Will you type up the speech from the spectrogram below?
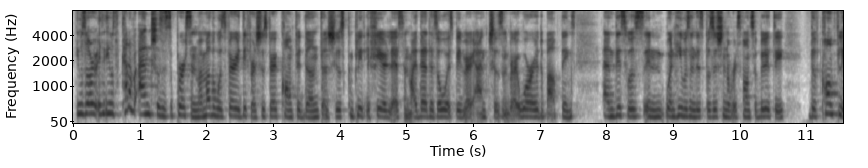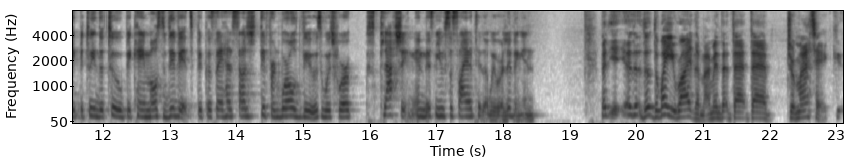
he was already, he was kind of anxious as a person. My mother was very different. She was very confident and she was completely fearless. And my dad has always been very anxious and very worried about things. And this was in when he was in this position of responsibility. The conflict between the two became most vivid because they had such different worldviews, which were clashing in this new society that we were living in. But uh, the, the way you write them, I mean, they're, they're dramatic,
